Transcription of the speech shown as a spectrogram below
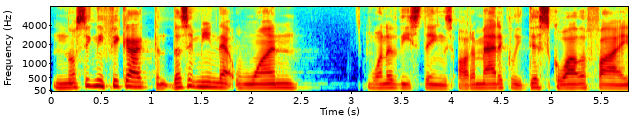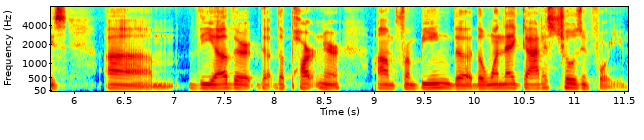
No significa, doesn't mean that one, one of these things automatically disqualifies um, the other, the, the partner um, from being the, the one that God has chosen for you.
